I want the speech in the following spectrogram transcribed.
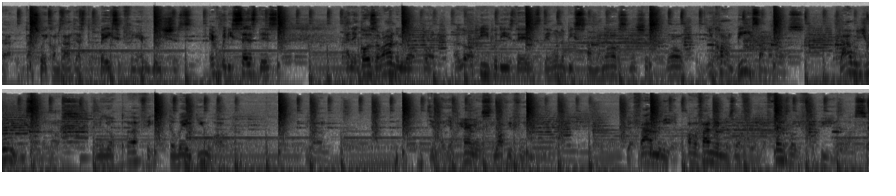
That that's what it comes down to. That's the basic thing. Everybody just everybody says this and it goes around a lot, but a lot of people these days they want to be someone else, and it's just well, you can't be someone else. Why would you want to be someone? I mean, you're perfect the way you are. You know, you know, your parents love you for you. Your family, other family members love you. Your friends love you for who you are. So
